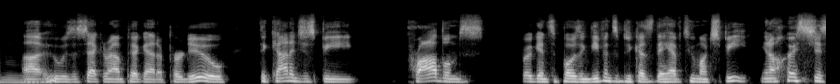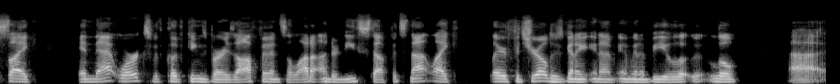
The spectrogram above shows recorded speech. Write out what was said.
mm-hmm. uh, who was a second round pick out of Purdue, to kind of just be problems against opposing defenses because they have too much speed. You know, it's just like, and that works with Cliff Kingsbury's offense, a lot of underneath stuff. It's not like Larry Fitzgerald, who's going to, you know, I'm going to be a little, a little uh,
